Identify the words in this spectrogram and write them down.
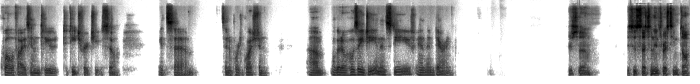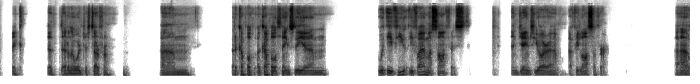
qualifies him to to teach virtue? So, it's um, it's an important question. Um, we'll go to Jose G, and then Steve, and then Darren. There's, uh, this is such an interesting topic. that I don't know where to start from. Um, but a couple a couple of things. The um, if you if I'm a sophist and James, you are a, a philosopher, uh,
